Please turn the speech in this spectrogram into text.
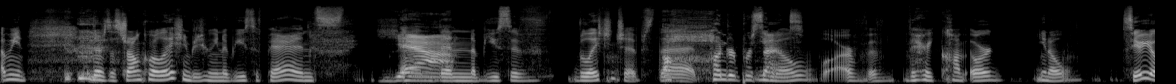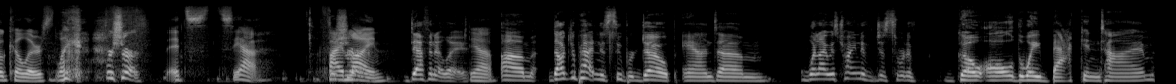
I mean, there's a strong correlation between abusive parents Yeah. and then abusive relationships that hundred you percent. know are very common or you know serial killers. Like For sure. it's, it's yeah, fine sure. line. Definitely. Yeah. Um, Dr. Patton is super dope. And um, when I was trying to just sort of go all the way back in time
